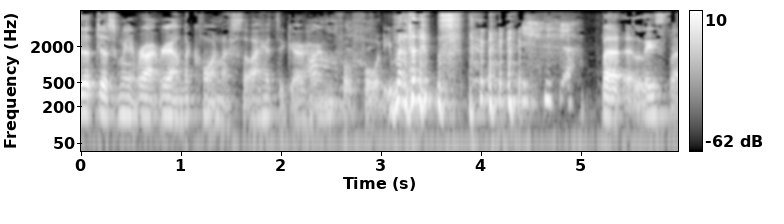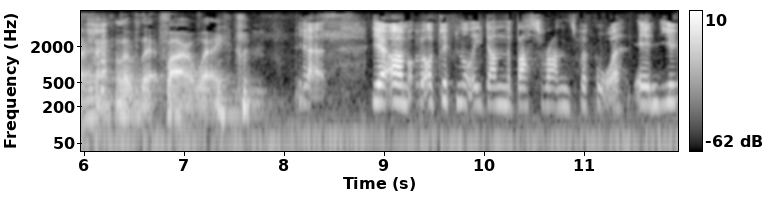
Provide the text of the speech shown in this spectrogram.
it just went right round the corner, so I had to go home Oh, for no. 40 minutes. yeah. but at least I don't live that far away. Yeah. Yeah, um, I've definitely done the bus runs before, and you,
